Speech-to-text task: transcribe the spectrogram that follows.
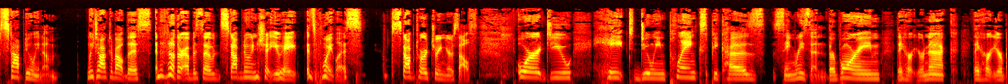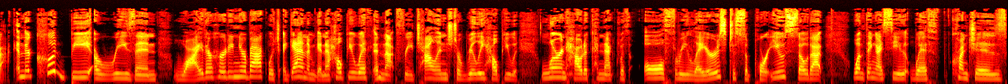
stop doing them. We talked about this in another episode. Stop doing shit you hate. It's pointless. Stop torturing yourself. Or do you hate doing planks because same reason? They're boring, they hurt your neck, they hurt your back. And there could be a reason why they're hurting your back, which again, I'm going to help you with in that free challenge to really help you learn how to connect with all three layers to support you so that one thing I see with crunches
